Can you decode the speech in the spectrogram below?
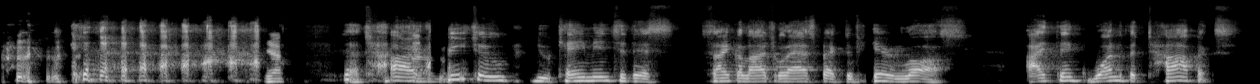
yeah. Yeah. All right. Me too. You came into this psychological aspect of hearing loss. I think one of the topics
